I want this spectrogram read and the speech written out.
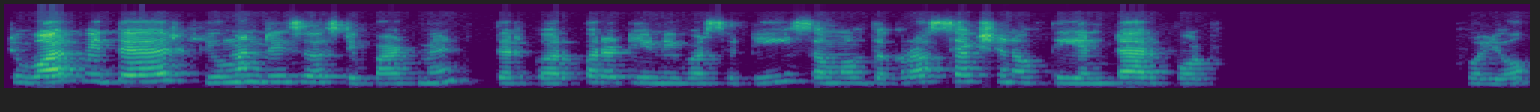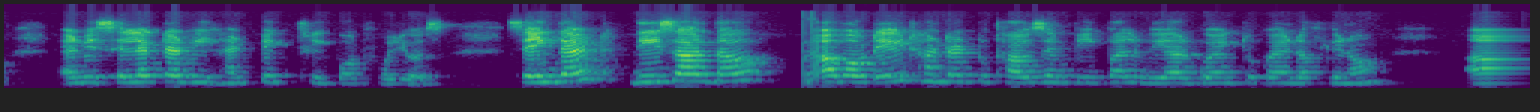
to work with their human resource department, their corporate university, some of the cross section of the entire portfolio portfolio and we selected we handpicked three portfolios. Saying that these are the about 800 to 1000 people we are going to kind of you know uh,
